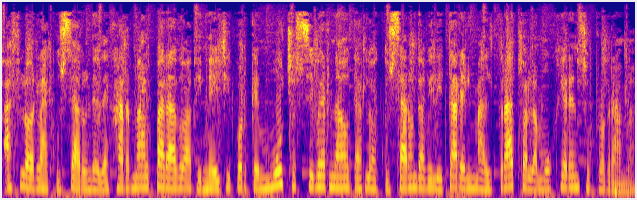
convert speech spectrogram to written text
a Flor la acusaron de dejar mal parado a Tinelli porque muchos cibernautas lo acusaron de habilitar el maltrato a la mujer en su programa.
